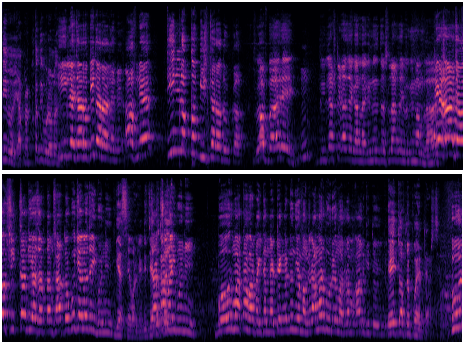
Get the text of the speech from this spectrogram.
দিবই আপনার ক্ষতিপূরণ কি লেজারতি দ্বারা কেনে আপনি তিন লক্ষ বিশ দ্বারা দৌকা। বাবা রে, দুই লাখ টাকা জায়গা লাগে না, দশ লাখ যাইব কি মামলা? দেখা যাও শিক্ষা দিয়া যারতাম সাতকু জেলে যাইব নি। গেছে অলরেডি জায়গা চলে পাইব নি। বউর মাথা ফাটাইতাম না টেঙ্গে টুঙ্গে মাংস আমার বউরে মারলাম খাওয়ার কি তৈল এই তো আপনার পয়েন্টে আসছে। শুন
